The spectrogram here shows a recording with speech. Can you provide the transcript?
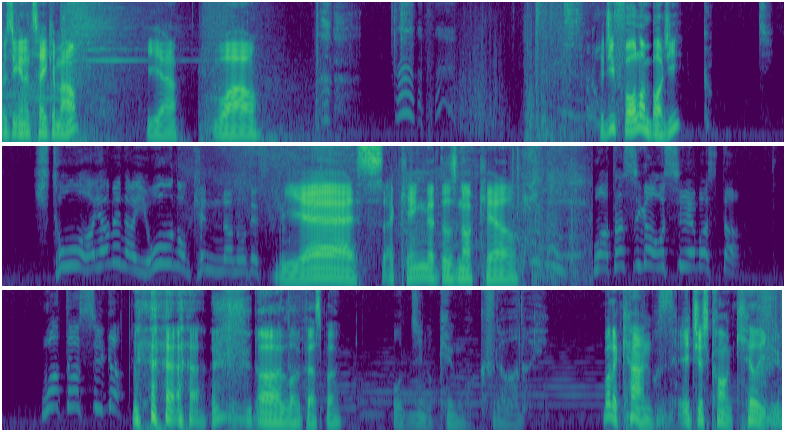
Is he going to take him out? Yeah. Wow. Did you fall on Bojji? Yes, a king that does not kill. oh, I love Despa. Well, it can. It just can't kill you.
